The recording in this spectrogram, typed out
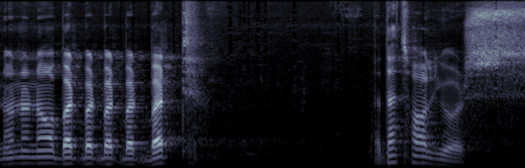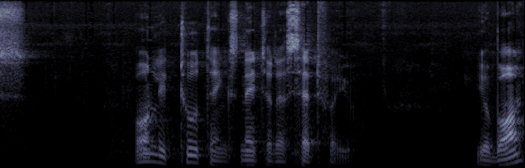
No, no, no, but, but, but, but, but, that's all yours. Only two things nature has set for you. You're born,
